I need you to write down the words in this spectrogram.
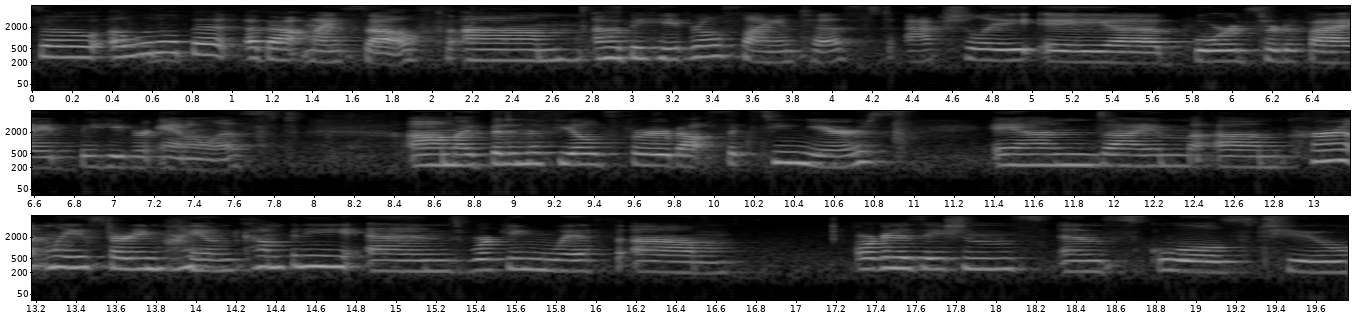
So, a little bit about myself. Um, I'm a behavioral scientist, actually, a uh, board certified behavior analyst. Um, I've been in the field for about 16 years, and I'm um, currently starting my own company and working with um, organizations and schools to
